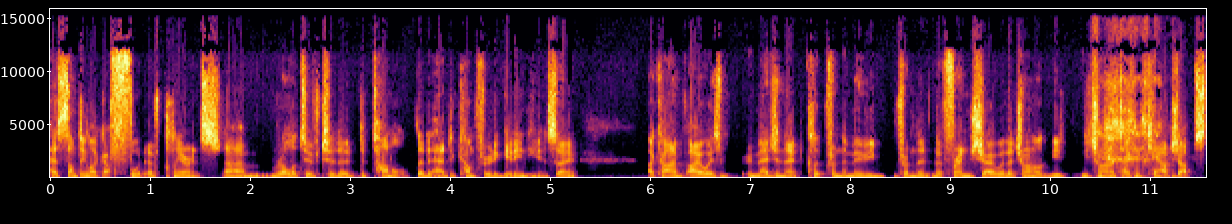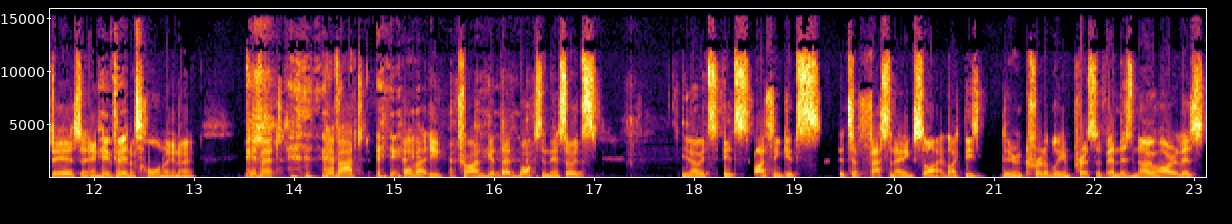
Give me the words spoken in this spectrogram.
has something like a foot of clearance um, relative to the the tunnel that it had to come through to get in here. So I kind of I always imagine that clip from the movie from the the Friends show where they're trying to you, you're trying to take a couch upstairs and pivot. turn a corner, you know, pivot, pivot, pivot. You try and get that box in there. So it's you know it's it's I think it's it's a fascinating site. Like these they're incredibly impressive, and there's no hor- there's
